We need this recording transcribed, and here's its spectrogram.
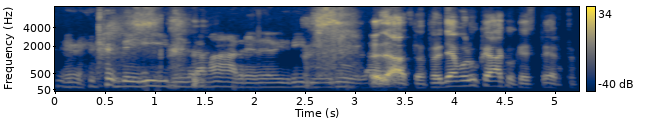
eh, dei riti della madre, dei riti di Esatto, prendiamo Lukaku che è esperto.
